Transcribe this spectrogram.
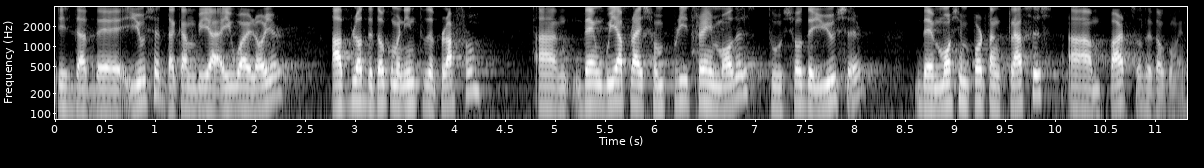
is that the user, that can be a EY lawyer, upload the document into the platform, and then we apply some pre-trained models to show the user the most important classes and parts of the document.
